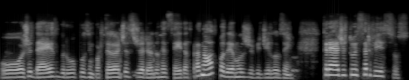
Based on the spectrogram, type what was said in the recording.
hoje 10 grupos importantes gerando receitas. Para nós, podemos dividi-los em crédito e serviços.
